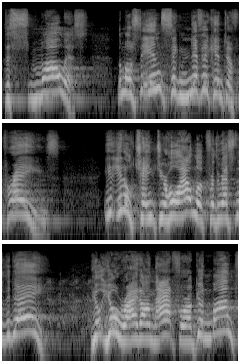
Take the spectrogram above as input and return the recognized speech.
the smallest, the most insignificant of praise. It, it'll change your whole outlook for the rest of the day. You'll you'll ride on that for a good month.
